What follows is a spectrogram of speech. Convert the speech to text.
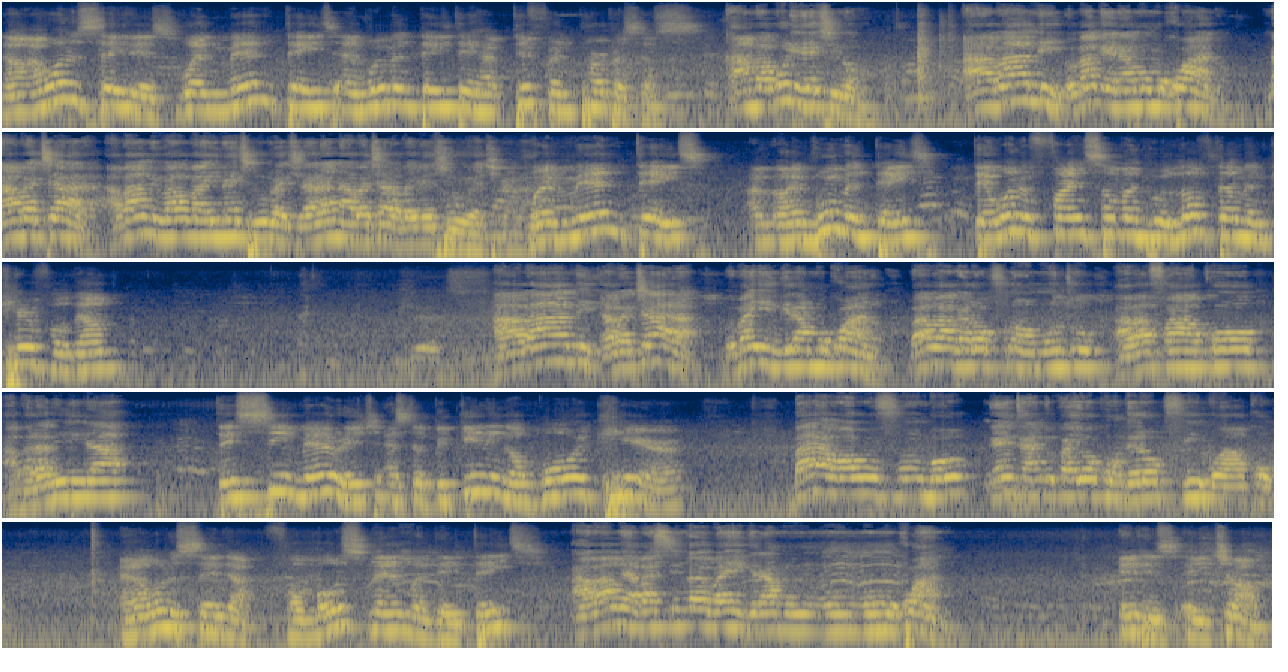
Now I want to say this: when men date and women date, they have different purposes. Kambabulire kino abaami bwe bagenda mu mukwano n'abakyala abaami baba balina ekiruulwa kirala n'abakyala balina ekiruulwa kirala When men date, um, when women date, they want to find someone who love them and care for them. abaami abakyala bwe bayingira mu mukwano baba baagala okufuna omuntu abafaako abalabirira. They see marriage as the beginning of more care, balaba obufumbo ng'entandikwa y'okwongera okufiibwako. And I want to say that for most men, when they date, abaami abasinga bwe bayingira mu mu- mu mukwano it is a job.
